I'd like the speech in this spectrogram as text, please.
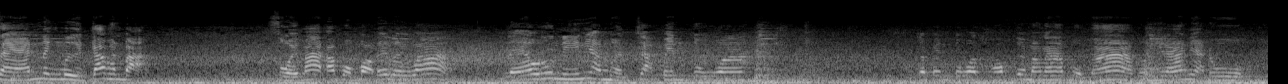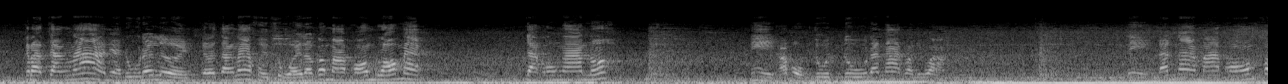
419,000 บาท สวยมากครับผมบอกได้เลยว่า แล้วรุ่นนี้เนี่ยเหมือนจะเป็นตัว จะเป็นตัวท็อปด้วยมั้งนะครับผมอ่าตัวนี้นะเนี่ยดู กระจังหน้าเนี่ยดูได้เลย กระจังหน้าสวยๆแล้วก็มาพร้อมล้อแม็กจากโรงงานเนาะนี่ครับผมดูดูด้านหน้าก่อนดีกว่า นี่ด้านหน้ามาพร้อมไฟ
